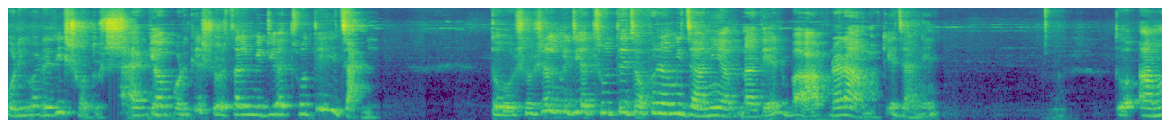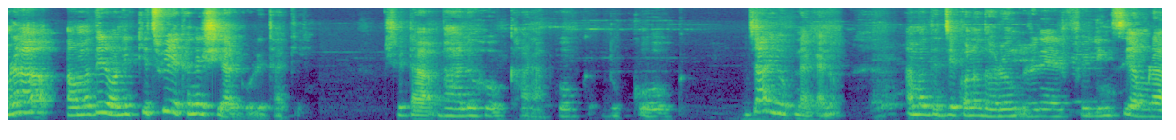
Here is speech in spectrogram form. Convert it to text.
পরিবারেরই সদস্য। একে অপরকে সোশ্যাল মিডিয়া থ্রুতেই জানি। তো সোশ্যাল মিডিয়া থ্রুতে যখন আমি জানি আপনাদের বা আপনারা আমাকে জানেন, তো আমরা, আমাদের অনেক কিছুই এখানে শেয়ার করে থাকি। সেটা ভালো হোক, খারাপ হোক, দুঃখ হোক, যাই হোক না কেন, আমাদের যে কোনো ধরনের ফিলিংসই আমরা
